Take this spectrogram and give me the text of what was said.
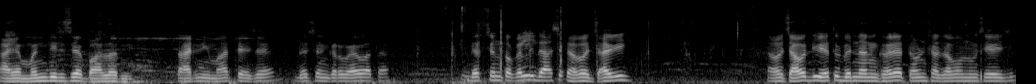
અહીંયા મંદિર છે ભાલરનું તારની માથે છે. દર્શન કરવા આવ્યા હતા. દર્શન તો કરી લીધા છે. હવે જાવી. હવે જાવ દીધું હતું બેનના ઘરે. ત્રણસા જવાનું છે હજી.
